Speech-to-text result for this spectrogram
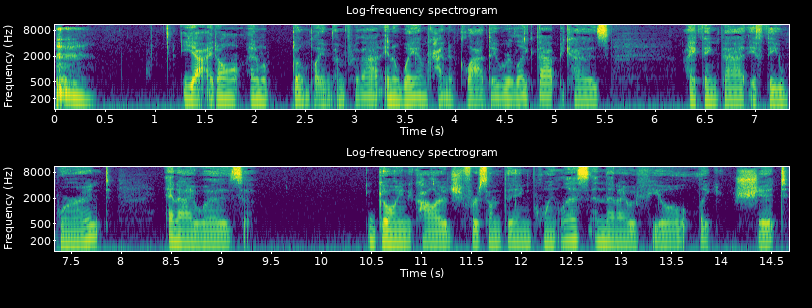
yeah, I don't I don't don't blame them for that. In a way, I'm kind of glad they were like that because I think that if they weren't and I was going to college for something pointless and then I would feel like shit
